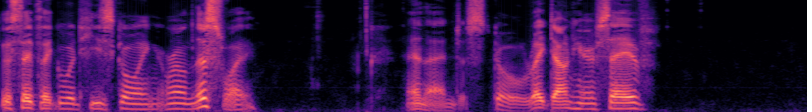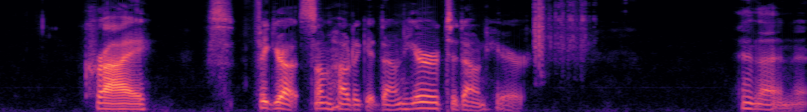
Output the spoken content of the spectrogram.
The same thing would he's going around this way. And then just go right down here, save, cry, figure out somehow to get down here to down here. And then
